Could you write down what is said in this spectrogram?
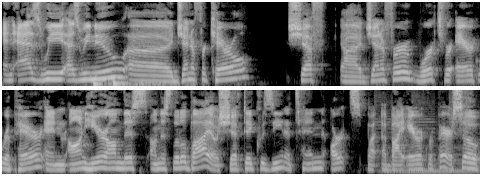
And as we as we knew, uh, Jennifer Carroll, chef uh, Jennifer worked for Eric Ripert, and on here on this on this little bio, Chef de Cuisine at Ten Arts by, uh, by Eric Ripert. So,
